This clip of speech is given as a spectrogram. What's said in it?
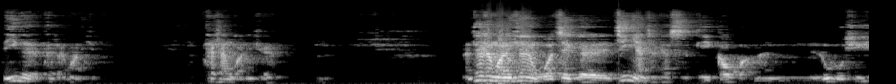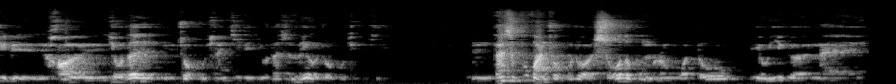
第一个是泰山管理学院，泰山管理学院，嗯，泰山管理学院，我这个今年才开始给高管们续续的，好有的做股权激励，有的是没有做股权激励，嗯，但是不管做不做，所有的部门我都有一个来。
